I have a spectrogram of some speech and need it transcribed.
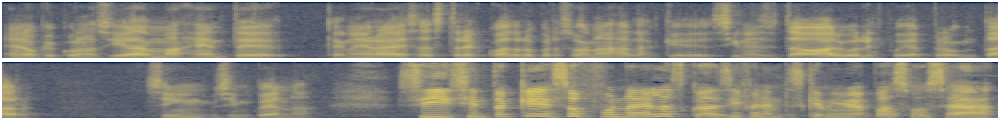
en lo que conocía a más gente, tener a esas tres, cuatro personas a las que si necesitaba algo les podía preguntar sin, sin pena. Sí, siento que eso fue una de las cosas diferentes que a mí me pasó, o sea,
